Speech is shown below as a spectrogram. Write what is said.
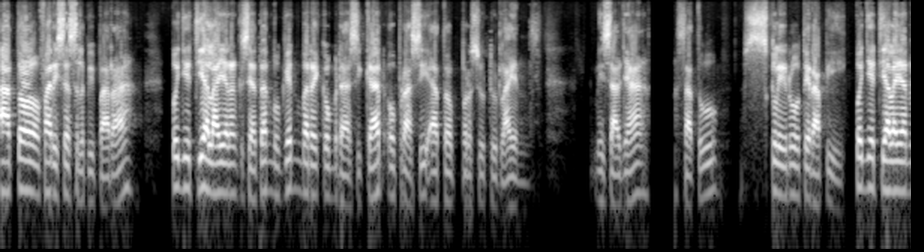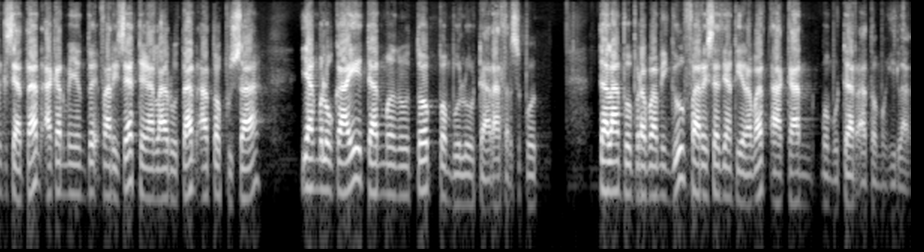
atau varises lebih parah, penyedia layanan kesehatan mungkin merekomendasikan operasi atau prosedur lain. Misalnya, satu, skleroterapi. Penyedia layanan kesehatan akan menyuntik varises dengan larutan atau busa yang melukai dan menutup pembuluh darah tersebut. Dalam beberapa minggu, varises yang dirawat akan memudar atau menghilang.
